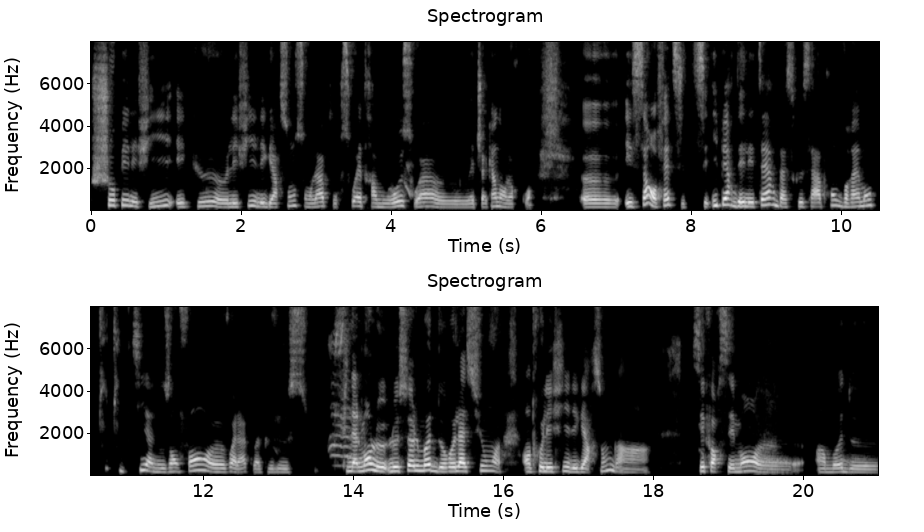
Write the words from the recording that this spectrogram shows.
choper les filles et que euh, les filles et les garçons sont là pour soit être amoureux, soit euh, être chacun dans leur coin. Euh, et ça, en fait, c'est- hyper délétère parce que ça apprend vraiment tout tout petit à nos enfants, euh, voilà quoi, que le, finalement le, le seul mode de relation entre les filles et les garçons, ben c'est forcément euh, un mode euh,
